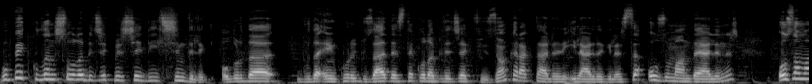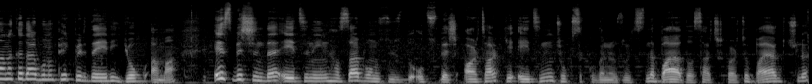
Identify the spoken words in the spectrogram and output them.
Bu pek kullanışlı olabilecek bir şey değil şimdilik. Olur da burada Encore'a güzel destek olabilecek füzyon karakterleri ileride gelirse o zaman değerlenir. O zamana kadar bunun pek bir değeri yok ama S5'inde yeteneğin hasar bonusu %35 artar ki yeteneğini çok sık kullanıyoruz ultisinde bayağı da hasar çıkartıyor bayağı güçlü.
